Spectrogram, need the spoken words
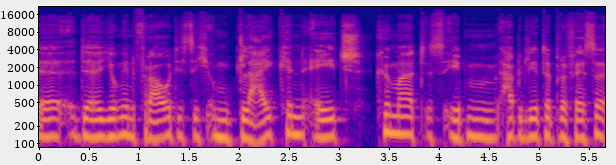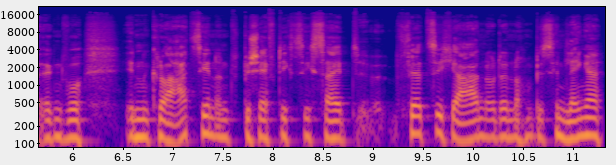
der, der jungen Frau, die sich um Glycan Age kümmert, ist eben habilitierter Professor irgendwo in Kroatien und beschäftigt sich seit 40 Jahren oder noch ein bisschen länger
